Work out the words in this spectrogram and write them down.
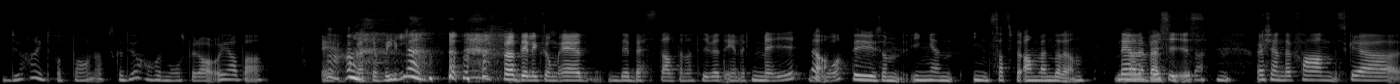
du har inte fått barn, varför ska du ha hormonspiral? Och jag bara eh, för att jag vill. för att det liksom är det bästa alternativet enligt mig då. Ja, det är ju som ingen insats för användaren. Nej, men precis. Mm. Och jag kände fan ska jag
